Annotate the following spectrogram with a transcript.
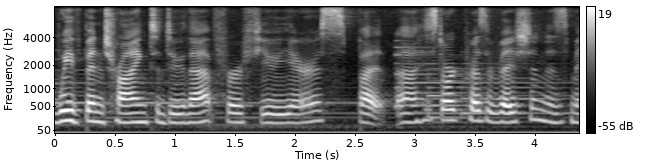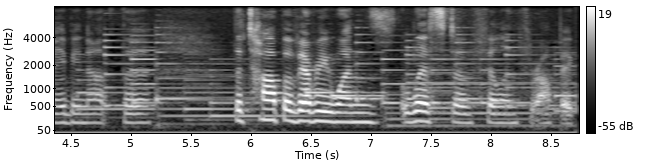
We've been trying to do that for a few years, but uh, historic preservation is maybe not the, the top of everyone's list of philanthropic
